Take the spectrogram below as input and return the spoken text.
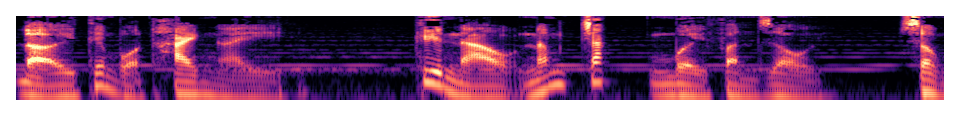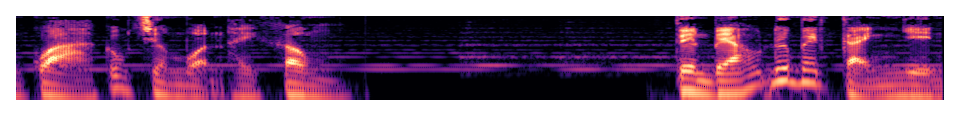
đợi thêm một hai ngày, khi nào nắm chắc 10 phần rồi, xông qua cũng chưa muộn hay không? Tuyền béo đứng bên cạnh nhìn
